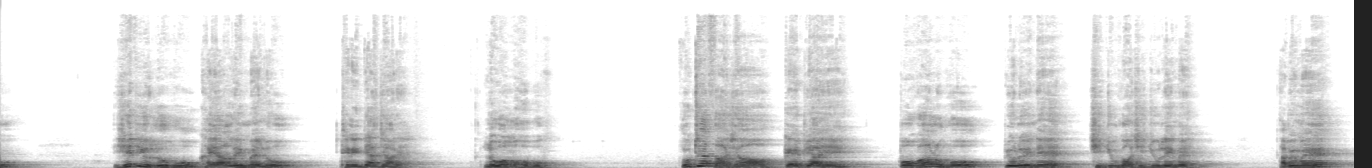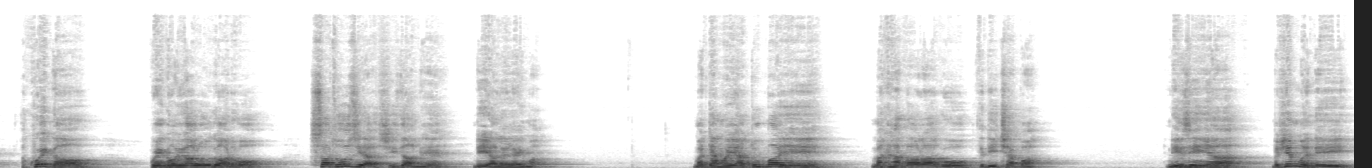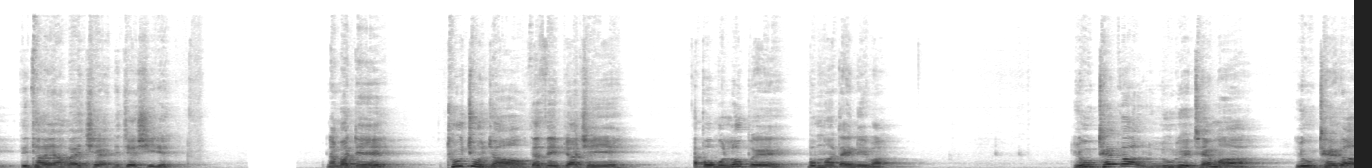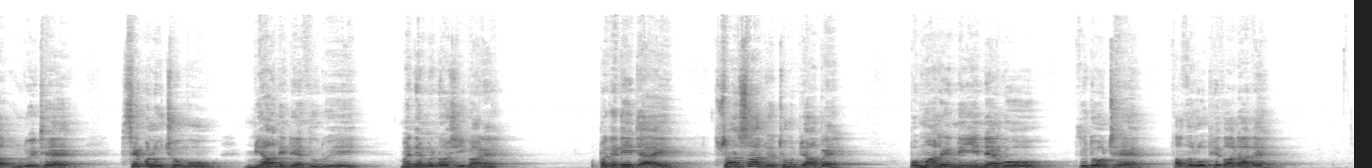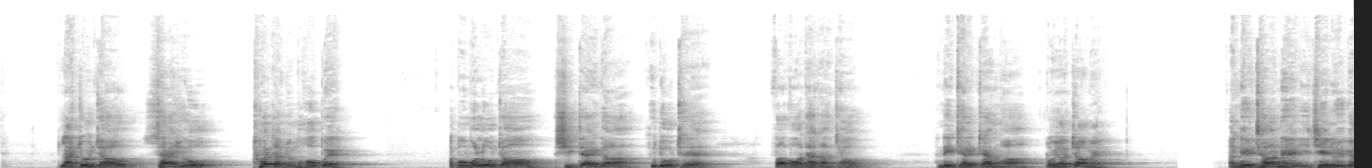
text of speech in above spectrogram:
ရစ်တူလူမှုခံရလိမ့်မယ်လို့ ထင်နေတတ်ကြတယ်လုံးဝမဟုတ်ဘူးသူထက်သာကြောင်းကဲပြရင်ပေါ်ကားလို့မို့ပြိုလေးနဲ့ချီကျူကောင်းချီကျူလိမ့်မယ်ဒါပေမဲ့အခွေကောင်ဝင်ကောင်းရလို့ကတော့စထိုးစရာရှိတာနဲ့နေရာလဲလိုက်မှာမတမယာတူပရင်မခန္ဓာလာကိုတတိချက်ပါနေစဉ်ရမဖြစ်မနေတည်ထားရမယ့်ချက်နှစ်ချက်ရှိတယ်နံပါတ်1 ထူးချွန်ကြောင်းတက်သေးပြချင်ရင်အပေါ်မလုပ်ပဲပုံမှန်တိုင်းနေပါလူထက်ကလူတွေထဲမှာလူထက်ကလူတွေထဲစိတ်မလို့ချုံမှုများနေတဲ့သူတွေမနေမနှောရှိပါတယ်ပကတိတိုင်းစွမ်းစားတွေထုံးမပြောက်ပဲပုံမှန်လေးနေရင်တဲ့ကို သူတို့ထဲသောတလို့ဖြစ်သွားတတ်တယ်လာကြိုးကြောင့်ဇက်ရို့ထွက်တာမျိုးမဟုတ်ပဲအပေါ်မလို့တောင်အရှိတိုင်းကသူတို့ထဲသော ပေါ်တတ်တာကြောင့်အနေထိုက်တတ်မှာတော်ရကြမယ်အနေထားနဲ့ဤချင်းတွေက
